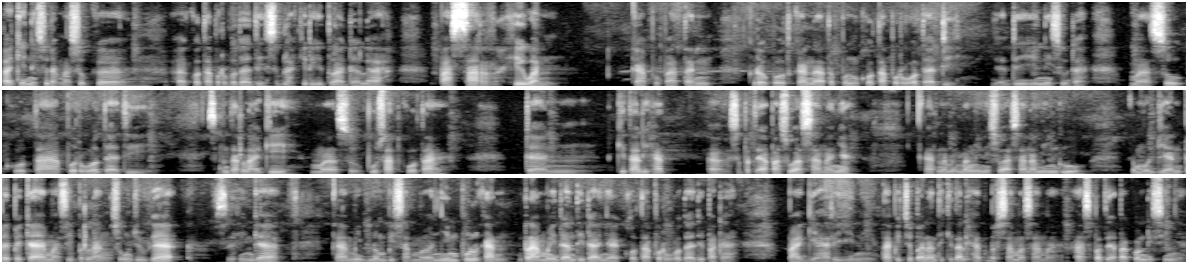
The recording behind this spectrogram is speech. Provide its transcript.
Pagi ini sudah masuk ke uh, kota Purwodadi. Sebelah kiri itu adalah pasar hewan Kabupaten Gerobokan ataupun kota Purwodadi. Jadi ini sudah masuk kota Purwodadi. sebentar lagi masuk pusat kota dan kita lihat uh, seperti apa suasananya karena memang ini suasana minggu kemudian PPKM masih berlangsung juga sehingga kami belum bisa menyimpulkan ramai dan tidaknya kota Purwodadi pada pagi hari ini. Tapi coba nanti kita lihat bersama-sama nah, seperti apa kondisinya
